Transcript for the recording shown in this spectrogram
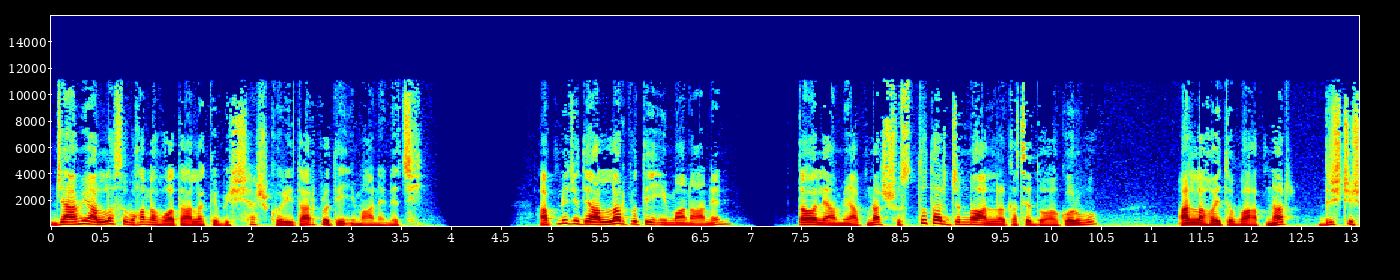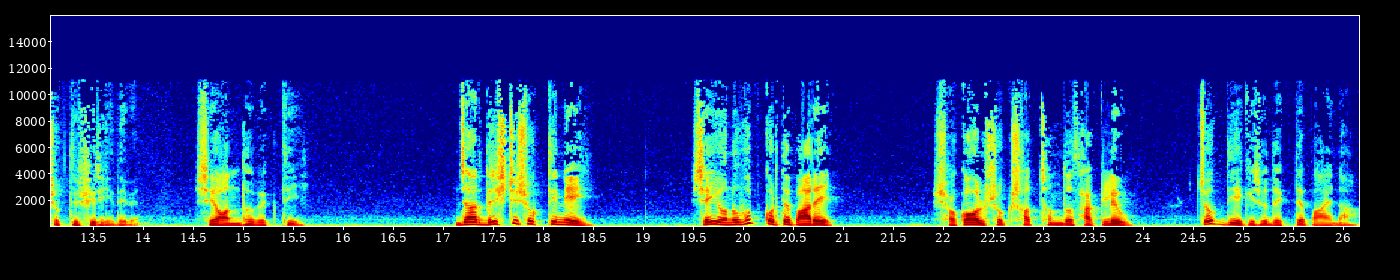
যে আমি আল্লাহ সুবাহকে বিশ্বাস করি, তার প্রতি ইমান এনেছি। আপনি যদি আল্লাহর প্রতি ইমান আনেন, তাহলে আমি আপনার সুস্থতার জন্য আল্লাহর কাছে দোয়া করব। আল্লাহ হয়তো বা আপনার দৃষ্টিশক্তি ফিরিয়ে দেবেন। সে অন্ধ ব্যক্তি, যার দৃষ্টিশক্তি নেই, সেই অনুভব করতে পারে সকল সুখ স্বাচ্ছন্দ্য থাকলেও চোখ দিয়ে কিছু দেখতে পায় না।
